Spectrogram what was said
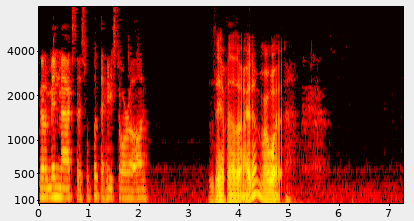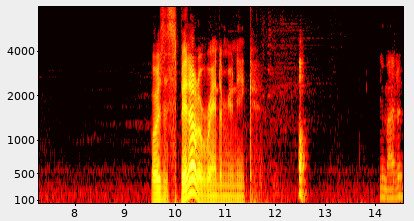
Gotta min max this. We'll put the haste aura on. Does he have another item or what? Or is it spit out a random unique? Oh. Can you imagine?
